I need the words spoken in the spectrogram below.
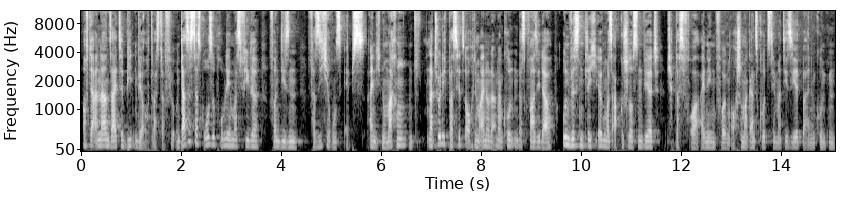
auf der anderen Seite bieten wir auch was dafür. Und das ist das große Problem, was viele von diesen Versicherungs-Apps eigentlich nur machen. Und natürlich passiert es auch dem einen oder anderen Kunden, dass quasi da unwissentlich irgendwas abgeschlossen wird. Ich habe das vor einigen Folgen auch schon mal ganz kurz thematisiert bei einem Kunden.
